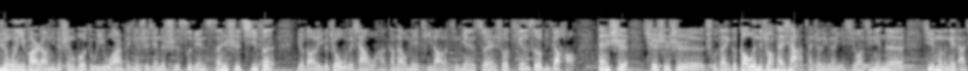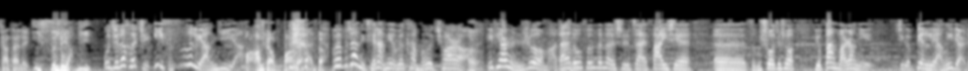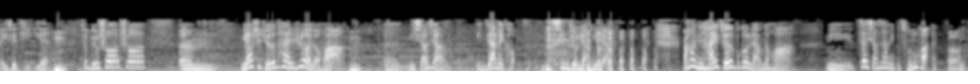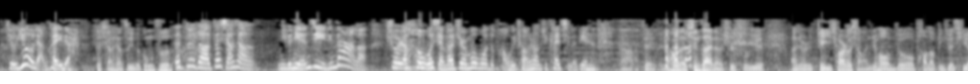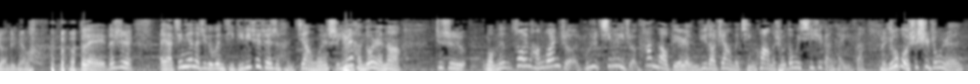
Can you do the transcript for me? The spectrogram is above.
京城文艺范儿，让你的生活独一无二。北京时间的十四点三十七分，又到了一个周五的下午哈。刚才我们也提到了，今天虽然说天色比较好，但是确实是处在一个高温的状态下。在这里呢，也希望今天的节目能给大家带来一丝凉意。我觉得何止一丝凉意啊，拔凉拔凉的。我也不知道你前两天有没有看朋友圈啊？嗯，因为天很热嘛，大家都纷纷的是在发一些，呃，怎么说，就说有办法让你。这个变凉一点的一些体验，嗯，就比如说说，嗯，你要是觉得太热的话，嗯，嗯，你想想你们家那口子，你心就凉一点。然后你还觉得不够凉的话，你再想想你的存款，啊，你就又凉快一点。再想想自己的工资，呃，对的，再想想。你的年纪已经大了，说，然后我想到这儿，默默的跑回床上去开启了电视台。啊，对，然后呢，现在呢是属于，啊，就是这一圈都想完之后，我们就跑到冰雪奇缘里面了。对，但是，哎呀，今天的这个问题的的确确是很降温，是因为很多人呢，就是我们作为旁观者，不是亲历者，看到别人遇到这样的情况的时候，都会唏嘘感慨一番。如果是事中人。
